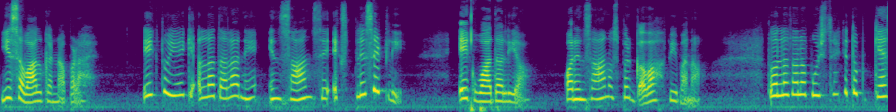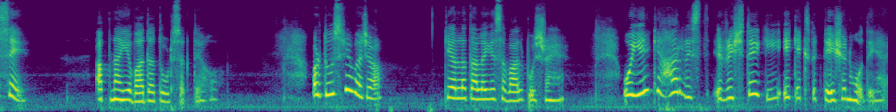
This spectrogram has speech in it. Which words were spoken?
یہ سوال کرنا پڑا ہے۔ ایک تو یہ کہ اللہ تعالیٰ نے انسان سے ایکسپلسٹلی ایک وعدہ لیا اور انسان اس پر گواہ بھی بنا۔ تو اللہ تعالیٰ پوچھتے ہیں کہ تم کیسے اپنا یہ وعدہ توڑ سکتے ہو؟ اور دوسری وجہ کہ اللہ تعالیٰ یہ سوال پوچھ رہے ہیں وہ یہ کہ ہر رشتے کی ایک ایکسپیکٹیشن ہوتی ہے۔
